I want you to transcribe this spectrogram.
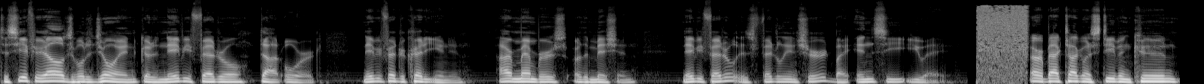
To see if you're eligible to join, go to NavyFederal.org. Navy Federal Credit Union. Our members are the mission. Navy Federal is federally insured by NCUA. All right, back talking with Stephen Kuhn,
